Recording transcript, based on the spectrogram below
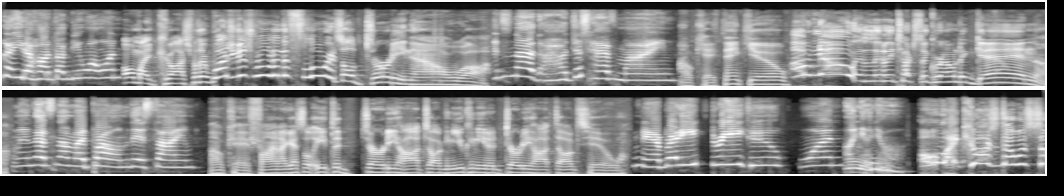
gonna eat a hot dog. Do you want one? Oh my gosh, brother, why'd you just roll it on the floor? It's all dirty now. It's not. Uh, just have mine. Okay, thank you. Oh no, it literally touched the ground again. And that's not my problem this time. Okay, fine. I guess I'll eat the dirty hot dog and you can eat a dirty hot dog too. Yeah, ready? Three, two, one. Oh, no, no. Oh my gosh, that was so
